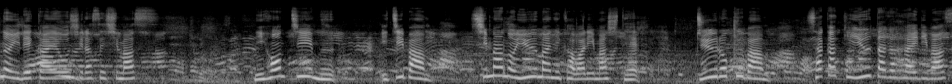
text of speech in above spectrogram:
の入れ替えをお知らせします。日本チーム1番島野優馬に代わりまして16番榊優太が入ります。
